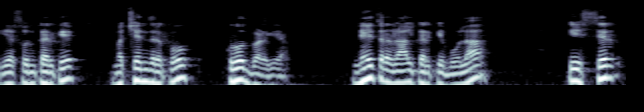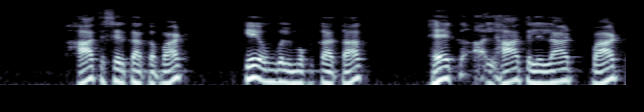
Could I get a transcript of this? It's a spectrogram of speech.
यह सुन करके मच्छिंद्र को क्रोध बढ़ गया। नेत्र लाल करके बोला कि सिर, हाथ सिर का कपाट, के अंगुल मुख का ताक, है हाथ लिलाट पाट,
